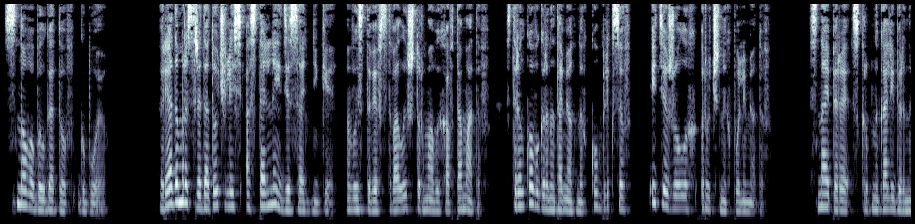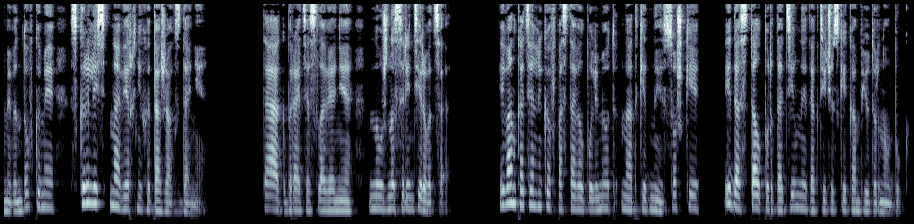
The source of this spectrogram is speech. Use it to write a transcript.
снова был готов к бою. Рядом рассредоточились остальные десантники, выставив стволы штурмовых автоматов, стрелково-гранатометных комплексов и тяжелых ручных пулеметов. Снайперы с крупнокалиберными винтовками скрылись на верхних этажах здания. «Так, братья-славяне, нужно сориентироваться». Иван Котельников поставил пулемет на откидные сошки и достал портативный тактический компьютер-ноутбук.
